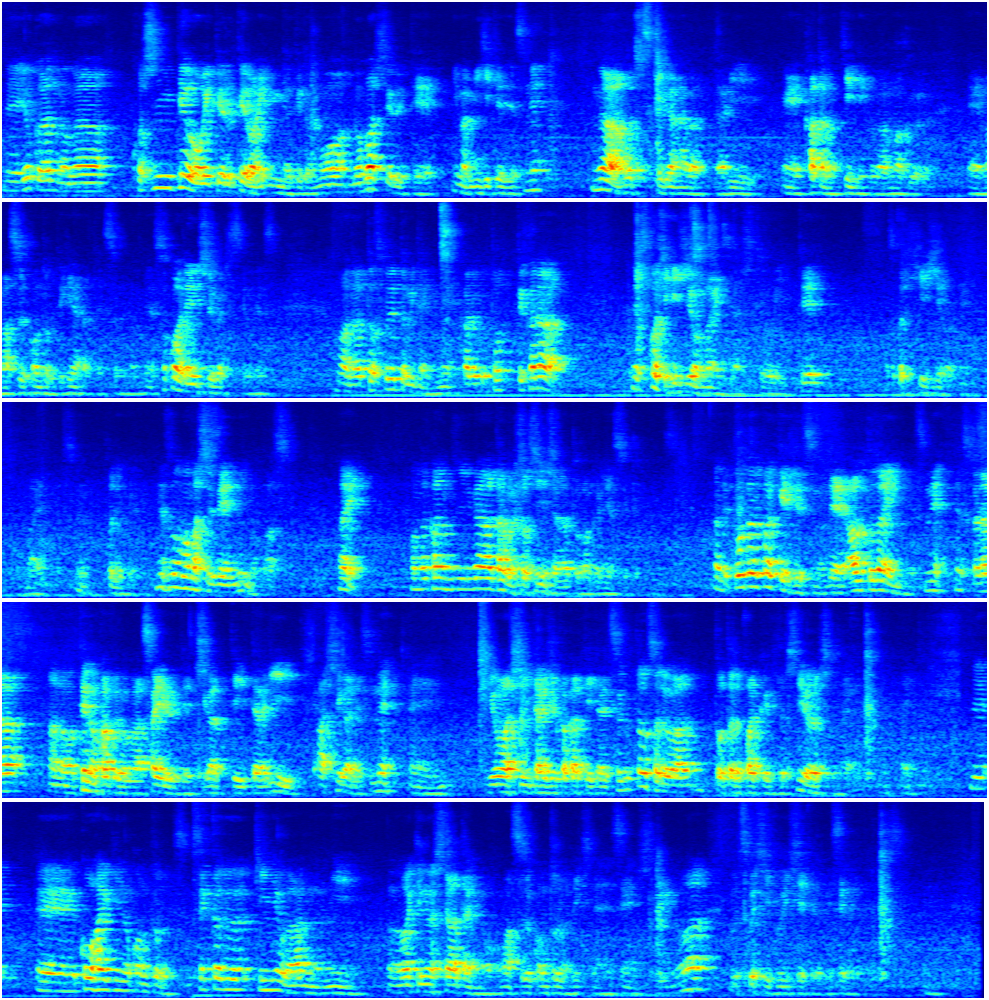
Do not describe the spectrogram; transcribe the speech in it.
でよくあるのが腰に手を置いてる手はいいんだけども伸ばしてる手今右手ですねが落ち着きがなかったり、えー、肩の筋肉がうまく、えー、まっすぐコントロールできなかったりするのでそこは練習が必要です、まあ、ラットスプレッドみたいにね軽く取ってからで少し肘を前に出しておいて少し肘をね前に出す、うん、それぐらい。でそのまま自然に伸ばす。はい。こんな感じが多分初心者だと分かりやすいとなのでトータルパッケージですのでアウトラインですね。ですからあの手の角度が左右で違っていたり足がですね、えー、両足に体重かかっていたりするとそれはトータルパッケージとしてよろしくないですね、はい、で、えー、広背筋のコントロールです。せっかく筋量があるのに脇の下あたりのマッスルコントロールができない選手というのは美しい V シェイプを見せるんです、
